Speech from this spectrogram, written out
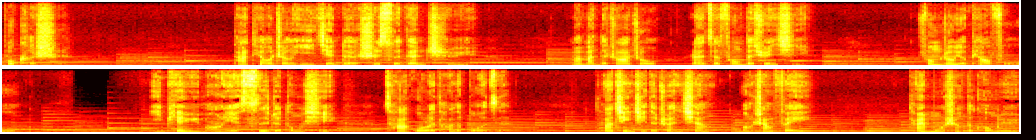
不可食。他调整翼间的十四根翅羽，满满的抓住来自风的讯息。风中有漂浮物，一片羽毛也似的东西擦过了他的脖子。他紧急地转向，往上飞。太陌生的空域，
